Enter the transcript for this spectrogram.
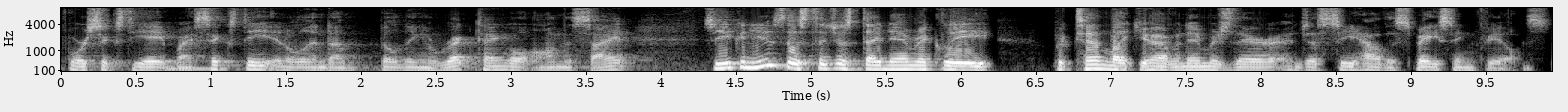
468 by 60, it'll end up building a rectangle on the site. So you can use this to just dynamically pretend like you have an image there and just see how the spacing feels,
